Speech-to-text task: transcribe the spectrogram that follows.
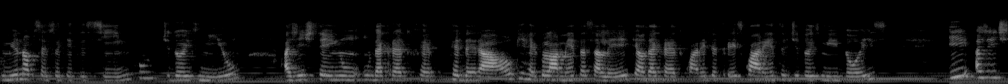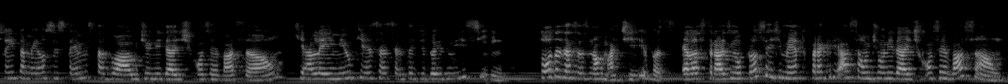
9.985 de 2000, a gente tem um, um, decreto federal que regulamenta essa lei, que é o decreto 4340 de 2002. E a gente tem também o Sistema Estadual de Unidade de Conservação, que é a Lei 1560 de 2005. Todas essas normativas, elas trazem o procedimento para a criação de unidade de conservação.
